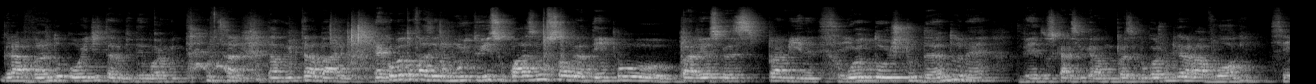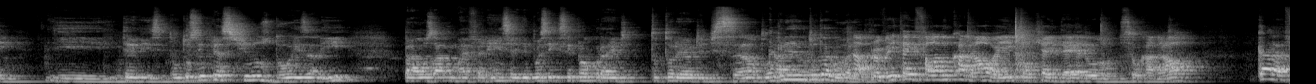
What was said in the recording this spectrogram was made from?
gravando ou editando, que demora muito dá muito trabalho. É como eu estou fazendo muito isso, quase não sobra tempo para ler as coisas para mim, né? Sim. Ou eu estou estudando, né? Vendo os caras que gravam, por exemplo, eu gosto muito de gravar vlog Sim. e entrevista. Então eu tô sempre assistindo os dois ali para usar como referência e depois tem que você procurar de tutorial de edição, tô aprendendo tudo agora. Não, aproveita e fala do canal aí, qual que é a ideia do, do seu canal? Cara,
